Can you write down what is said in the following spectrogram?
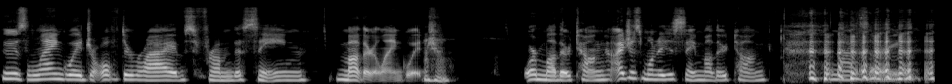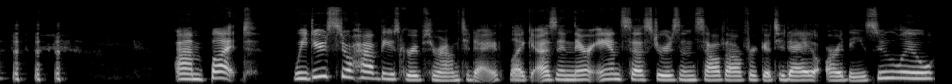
whose language all derives from the same mother language Mhm. or mother tongue. I just wanted to say mother tongue. not sorry. Um, but we do still have these groups around today, like as in their ancestors in South Africa today are the Zulu,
